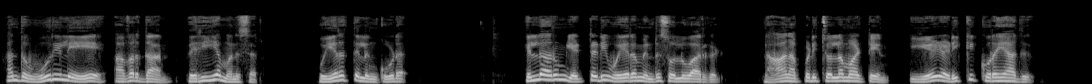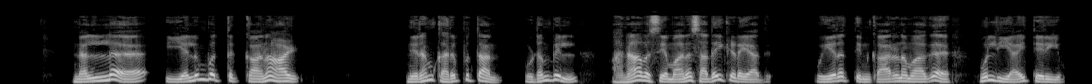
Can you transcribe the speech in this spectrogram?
அந்த ஊரிலேயே அவர்தான் பெரிய மனுஷர். உயரத்திலும் கூட. எல்லாரும் எட்டடி உயரம் என்று சொல்லுவார்கள். நான் அப்படி சொல்ல மாட்டேன். ஏழு அடிக்கு குறையாது. நல்ல எலும்பத்துக்கான ஆள். நிறம் கருப்புத்தான். உடம்பில் அனாவசியமான சதை கிடையாது. உயரத்தின் காரணமாக ஒல்லியாய் தெரியும்.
